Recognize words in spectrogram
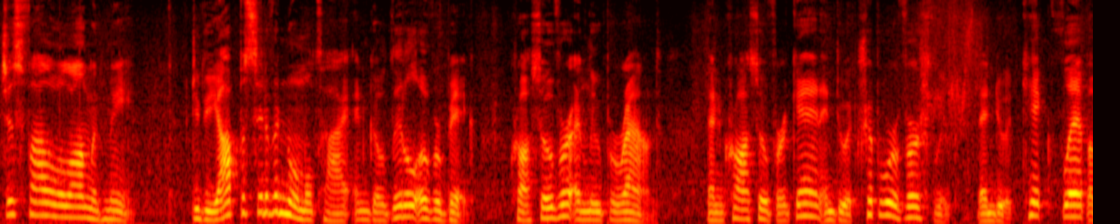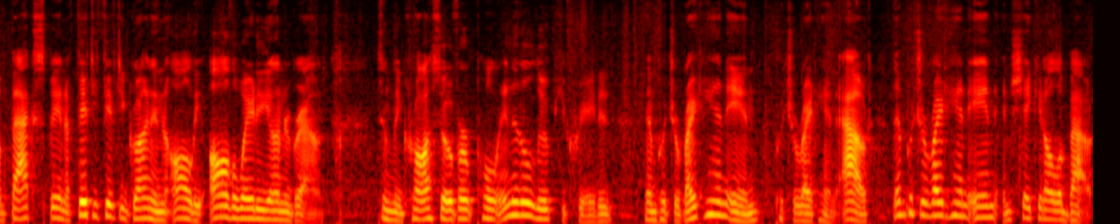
just follow along with me. Do the opposite of a normal tie and go little over big. Cross over and loop around. Then cross over again and do a triple reverse loop. Then do a kick, flip, a backspin, a 50-50 grind, and an ollie all the way to the underground. Simply cross over, pull into the loop you created, then put your right hand in, put your right hand out, then put your right hand in and shake it all about.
